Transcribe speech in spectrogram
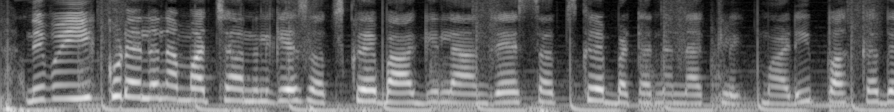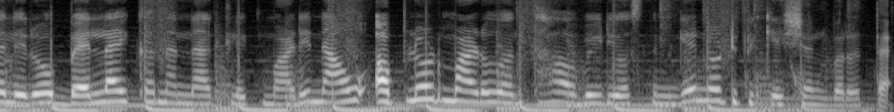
ನೀವು ಈ ಕೂಡ ಎಲ್ಲ ನಮ್ಮ ಚಾನಲ್ಗೆ ಸಬ್ಸ್ಕ್ರೈಬ್ ಆಗಿಲ್ಲ ಅಂದ್ರೆ ಸಬ್ಸ್ಕ್ರೈಬ್ ಬಟನ್ ಅನ್ನ ಕ್ಲಿಕ್ ಮಾಡಿ, ಪಕ್ಕದಲ್ಲಿರೋ ಬೆಲ್ ಅನ್ನ ಕ್ಲಿಕ್ ಮಾಡಿ, ನಾವು ಅಪ್ಲೋಡ್ ಮಾಡುವಂತಹ ವಿಡಿಯೋಸ್ ನಿಮಗೆ ನೋಟಿಫಿಕೇಶನ್ ಬರುತ್ತೆ.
